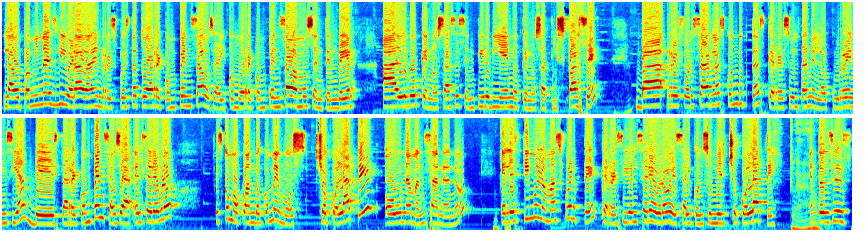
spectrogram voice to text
la dopamina es liberada en respuesta a toda recompensa, o sea, y como recompensa vamos a entender algo que nos hace sentir bien o que nos satisface, va a reforzar las conductas que resultan en la ocurrencia de esta recompensa. O sea, el cerebro es como cuando comemos chocolate o una manzana, ¿no? El estímulo más fuerte que recibe el cerebro es al consumir chocolate. Entonces,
